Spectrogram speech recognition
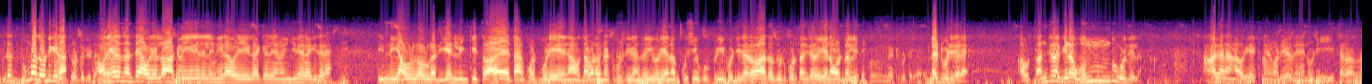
ಅಂದ್ರೆ ತುಂಬಾ ದೊಡ್ಡ ಗಿಡ. ದೊಡ್ಡ ಗಿಡ. ಅವ್ನು ಹೇಳಿದಂತೆ ಅವರೆಲ್ಲ ಆ ಕಡೆ ಏರಿಯಾದಲ್ಲಿ ನೀರಾವರಿ ಇಲಾಖೆಯಲ್ಲಿ ಏನೋ ಇಂಜಿನಿಯರ್ ಆಗಿದ್ದಾರೆ. ಇನ್ನು ಅವ್ರಿಗೆ ಅವ್ರಿಗೆ ಅದು ಏನು ಲಿಂಕ್ ಇತ್ತು ಆ ತಾ ಕೊಟ್ಬಿಡಿ ನಾವು ತಗೊಂಡೋಗಿ ನೆಟ್ಬಿಡ್ತೀವಿ ಬಿಡ್ತೀವಿ ಅಂದ್ರೆ ಇವ್ರು ಏನೋ ಖುಷಿ ಫ್ರೀ ಕೊಟ್ಟಿದ್ದಾರೋ ಅಥವಾ ದುಡ್ಡು ಕೊಡ್ತಾ ಇದ್ದಾರೋ ಏನೋ ಒಟ್ಟಿನಲ್ಲಿ ನೆಟ್ಬಿಟ್ಟಿದ್ದಾರೆ. ನೆಟ್ಬಿಟ್ಟಿದ್ದಾರೆ. ಅವ್ರು ತಂದಿರೋ ಗಿಡ ಒಂದು ಉಳಿದಿಲ್ಲ. ಆಗ ನಾನು ಅವ್ರಿಗೆ ಎಕ್ಸ್ಪ್ಲೈನ್ ಮಾಡಿ ಹೇಳಿದೆ ನೋಡಿ ಈ ಥರ ಅಲ್ಲ.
